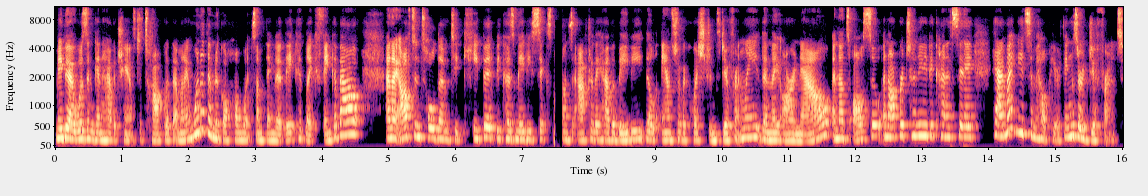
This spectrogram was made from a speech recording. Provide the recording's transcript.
maybe I wasn't going to have a chance to talk with them. And I wanted them to go home with something that they could like think about. And I often told them to keep it because maybe six months after they have a baby, they'll answer the questions differently than they are now. And that's also an opportunity to kind of say, hey, I might need some help here. Things are different.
